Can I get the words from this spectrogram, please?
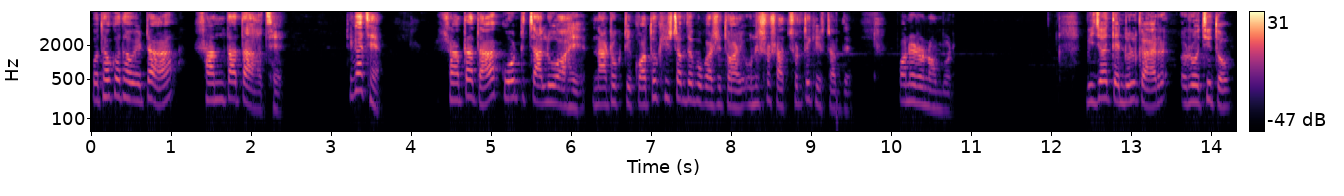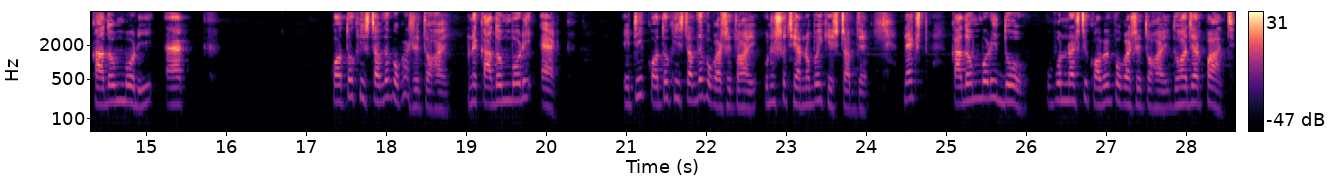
কোথাও কোথাও এটা শান্তাতা আছে। ঠিক আছে? সাঁতাতা কোট চালু আহে। নাটকটি কত খ্রিস্টাব্দে প্রকাশিত হয়? উনিশশো সাতষট্টি খ্রিস্টাব্দে। পনেরো নম্বর। বিজয় তেন্ডুলকার রচিত কাদম্বরী এক কত খ্রিস্টাব্দে প্রকাশিত হয়? মানে কাদম্বরী এক। এটি কত খ্রিস্টাব্দে প্রকাশিত হয়? উনিশশো ছিয়ানব্বই খ্রিস্টাব্দে। নেক্সট, কাদম্বরী দো উপন্যাসটি কবে প্রকাশিত হয়? দু হাজার পাঁচ।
